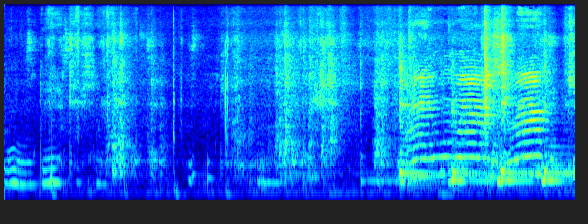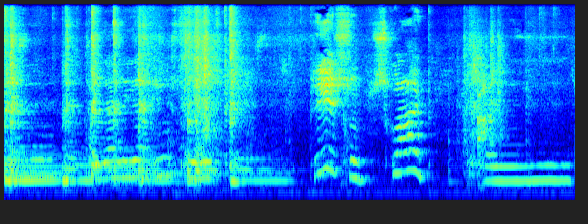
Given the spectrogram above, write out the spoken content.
Please subscribe and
